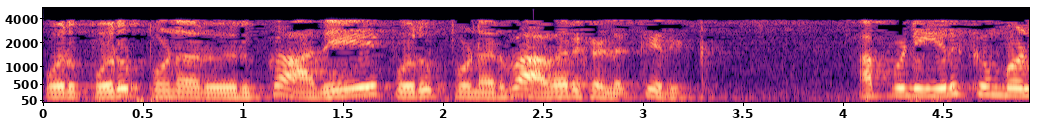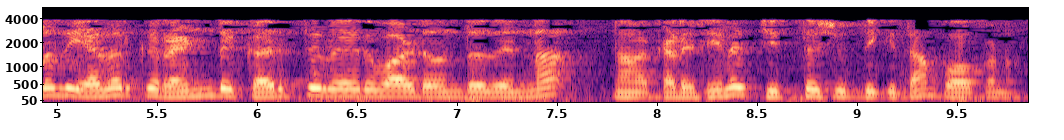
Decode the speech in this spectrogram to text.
ஒரு பொறுப்புணர்வு இருக்கோ அதே பொறுப்புணர்வு அவர்களுக்கு இருக்கு. அப்படி இருக்கும் பொழுது எதற்கு ரெண்டு கருத்து வேறுபாடு வந்ததுன்னா நம்ம கடைசியில சித்த சுத்திக்கு தான் போகணும்.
